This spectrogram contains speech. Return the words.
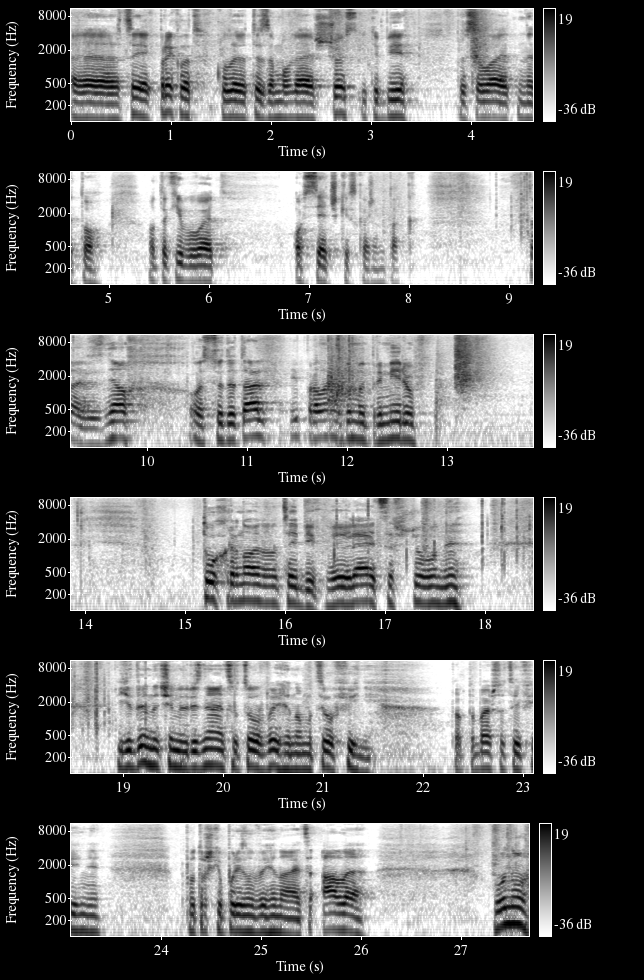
е, це як приклад, коли ти замовляєш щось і тобі присилають не то. От такі бувають осечки, скажімо так. Так, зняв ось цю деталь і паралельно думаю примірю ту хреновину на цей бік. Виявляється, що вони єдине, чим відрізняються цього вигином цього фігні. Тобто, бачите, цей фігні потрошки по-різному вигинається. Але воно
